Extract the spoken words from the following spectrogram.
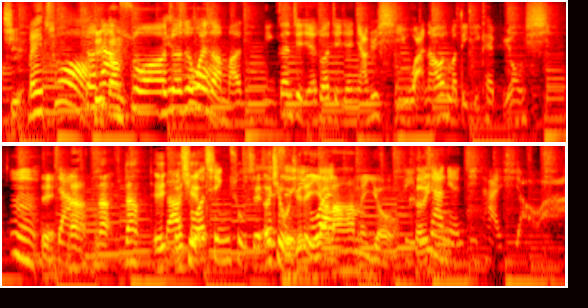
解。没错，就像说，就是为什么你跟姐姐说，姐姐你要去洗碗，然后为什么弟弟可以不用洗？嗯，对，这样。那那那，而且说清楚，而且我觉得也要让他们有，弟弟现在年纪太小啊。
